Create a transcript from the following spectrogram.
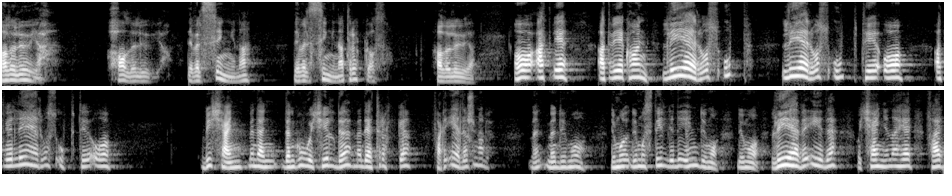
Halleluja. Halleluja. Det er velsigna. Det er velsigna trykk, altså. Halleluja. Og at vi, at vi, kan lære oss opp. Lære oss opp til å At vi lærer oss opp til å bli kjent med den, den gode kilde, med det trykket. For det er det, skjønner du. Men, men du, må, Du må, du må stille det inn, du må, du må, leve i det og kjenne det her. For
